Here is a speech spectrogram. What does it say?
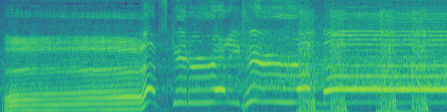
Uh, let's get ready to rumble!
